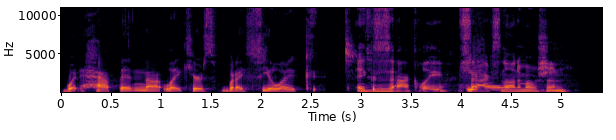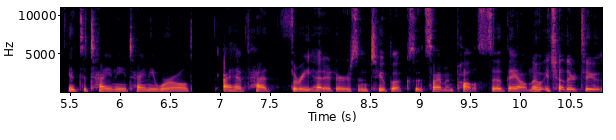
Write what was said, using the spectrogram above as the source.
what happened, not like here's what I feel like. Exactly. Facts, yeah. not emotion. It's a tiny, tiny world. I have had three editors and two books at Simon Pulse, so they all know each other too.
